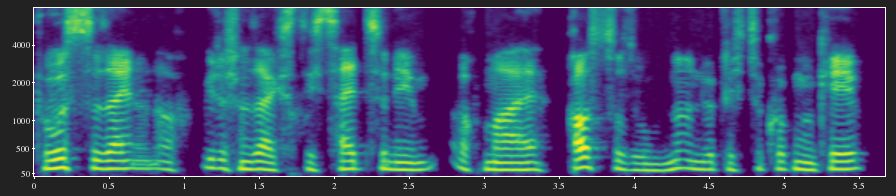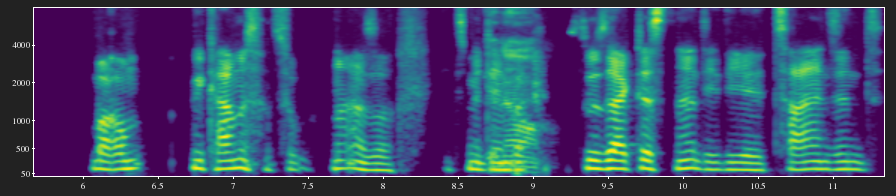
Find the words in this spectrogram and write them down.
bewusst zu sein und auch, wie du schon sagst, sich Zeit zu nehmen, auch mal rauszuzoomen ne? und wirklich zu gucken, okay, warum, wie kam es dazu? Ne? Also jetzt mit genau. dem, was du sagtest, ne? die, die Zahlen sind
